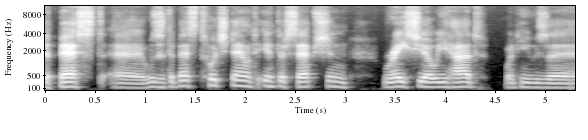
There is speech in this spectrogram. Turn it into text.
the best uh was it the best touchdown to interception ratio he had when he was uh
